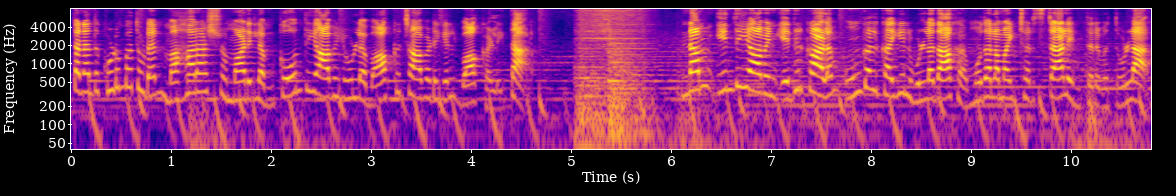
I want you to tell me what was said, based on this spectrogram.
தனது குடும்பத்துடன் மகாராஷ்டிர மாநிலம் கோந்தியாவில் உள்ள வாக்குச்சாவடியில் வாக்களித்தார். நம் இந்தியாவின் எதிர்காலம் உங்கள் கையில் உள்ளதாக முதலமைச்சர் ஸ்டாலின் தெரிவித்துள்ளார்.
